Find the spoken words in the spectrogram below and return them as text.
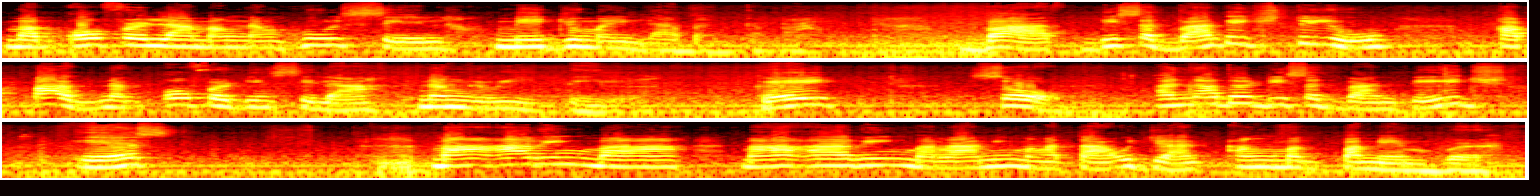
mag-offer lamang ng wholesale, medyo may laban ka pa. But, disadvantage to you kapag nag-offer din sila ng retail. Okay? So, another disadvantage is maaaring ma maaaring maraming mga tao diyan ang magpa-member.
